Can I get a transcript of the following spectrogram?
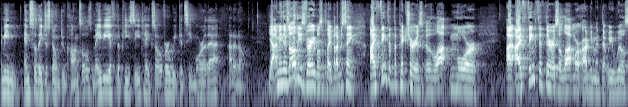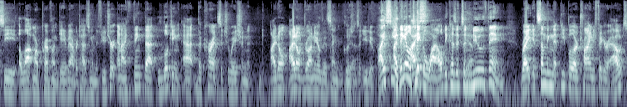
I mean, and so they just don't do consoles. Maybe if the PC takes over, we could see more of that. I don't know. Yeah, I mean, there's all these variables in play, but I'm just saying, I think that the picture is a lot more. I, I think that there is a lot more argument that we will see a lot more prevalent game advertising in the future, and I think that looking at the current situation, I don't, I don't draw nearly the same conclusions Yeah. that you do. I see I think it'll I take a while because it's a Yeah. new thing, right? It's something that people are trying to figure out,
